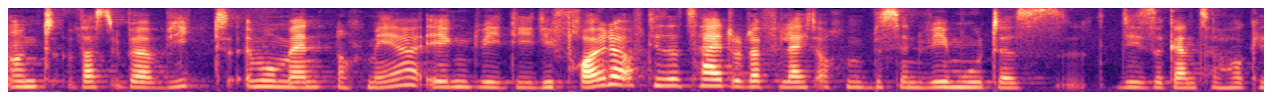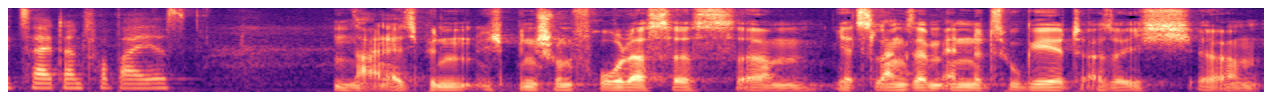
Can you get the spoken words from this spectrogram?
Und was überwiegt im Moment noch mehr? Irgendwie die, die Freude auf diese Zeit oder vielleicht auch ein bisschen Wehmut, dass diese ganze Hockeyzeit dann vorbei ist? Nein, also ich bin, ich bin schon froh, dass es ähm, jetzt langsam Ende zugeht. Also ich ähm,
